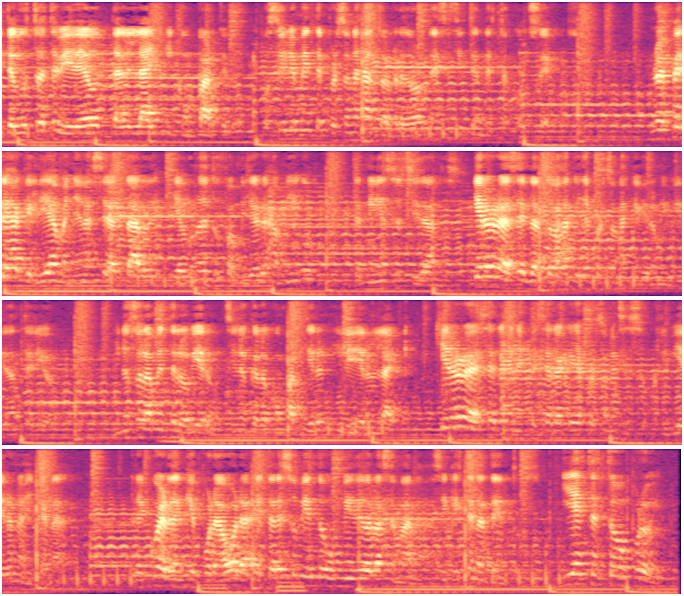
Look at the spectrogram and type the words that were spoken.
Si te gustó este video, dale like y compártelo. Posiblemente personas a tu alrededor necesiten de estos consejos. No esperes a que el día de mañana sea tarde y alguno de tus familiares o amigos terminen suicidándose. Quiero agradecerle a todas aquellas personas que vieron mi video anterior. Y no solamente lo vieron, sino que lo compartieron y le dieron like. Quiero agradecerles en especial a aquellas personas que se suscribieron a mi canal. Recuerden que por ahora estaré subiendo un video a la semana, así que estén atentos. Y esto es todo por hoy.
